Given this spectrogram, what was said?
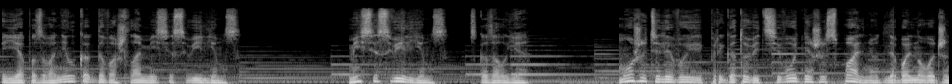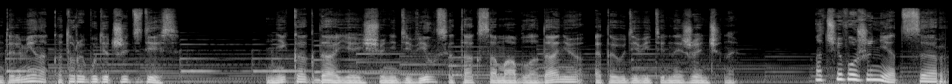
Я позвонил, когда вошла миссис Вильямс. «Миссис Вильямс», — сказал я, — «можете ли вы приготовить сегодня же спальню для больного джентльмена, который будет жить здесь?» Никогда я еще не дивился так самообладанию этой удивительной женщины. «Отчего же нет, сэр,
